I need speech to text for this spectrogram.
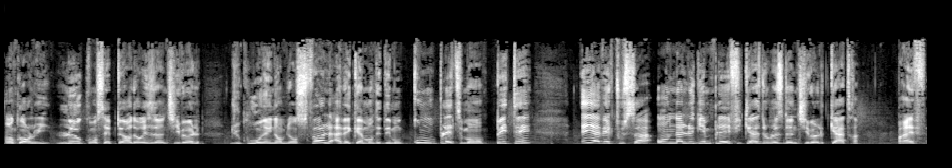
encore lui, le concepteur de Resident Evil. Du coup, on a une ambiance folle avec un monde des démons complètement pété. Et avec tout ça, on a le gameplay efficace de Resident Evil 4. Bref,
